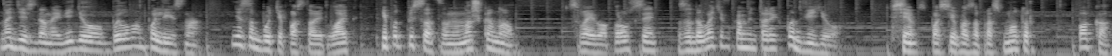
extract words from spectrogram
Надеюсь данное видео было вам полезно. Не забудьте поставить лайк и подписаться на наш канал. Свои вопросы задавайте в комментариях под видео. Всем спасибо за просмотр. Пока.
